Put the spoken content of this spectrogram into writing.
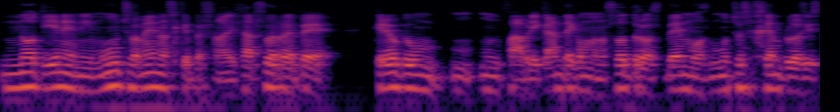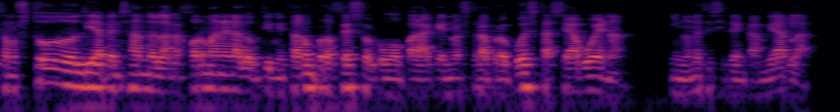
no tiene ni mucho menos que personalizar su RP creo que un, fabricante como nosotros vemos muchos ejemplos y estamos todo el día pensando en la mejor manera de optimizar un proceso como para que nuestra propuesta sea buena y no necesiten cambiarla.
